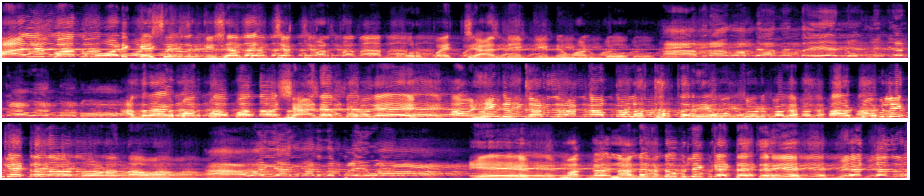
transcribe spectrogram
ಹಾಳಿ ಬಂದ್ ನೋಡಿ ಕಿಶದ ಕಿಶದಾಗ ಚೆಕ್ ಮಾಡ್ತಾನ ನೂರ್ ರೂಪಾಯಿ ಚಾಂದಿ ಗಿನ್ನಿ ಹೊಂಟು. ಅದ್ರಾಗ ಮತ್ತೊಬ್ಬ ನಾವ್ ಶಾನೆ ತುಡುಗೆ ಅವ ಹಿಂಗ ಕರ್ದ ರೊಕ್ಕ ಕೊಡ್ಲಕತ್ತರಿ ಹುಚ್ಚ ಸುಡಿ ಮಗ ಆ ಡೂಪ್ಲಿಕೇಟ್ ಅದಾವ ನೋಡೋಣ ನಾವ ಅವಾಗ ಏನ್ ಇವ ಏ ಮಕ್ಕಳ ನನಗ್ ಡೂಪ್ಲಿಕೇಟ್ ಐತ್ರಿ. ಬೇಕಾದ್ರೆ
